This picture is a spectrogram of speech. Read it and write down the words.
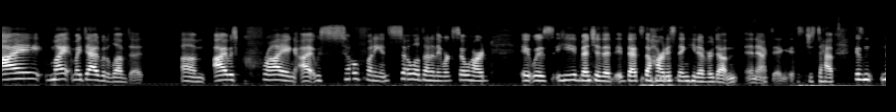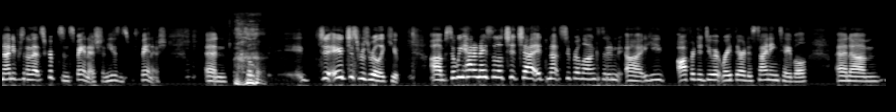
I, my, my dad would have loved it. Um, I was crying. I, it was so funny and so well done, and they worked so hard it was he had mentioned that it, that's the hardest thing he'd ever done in acting it's just to have because 90% of that script's in spanish and he doesn't speak spanish and so it, it, just was really cute. Um, so we had a nice little chit chat. It's not super long because uh, he offered to do it right there at his signing table. And um,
